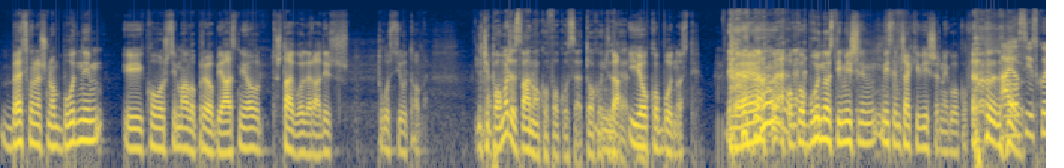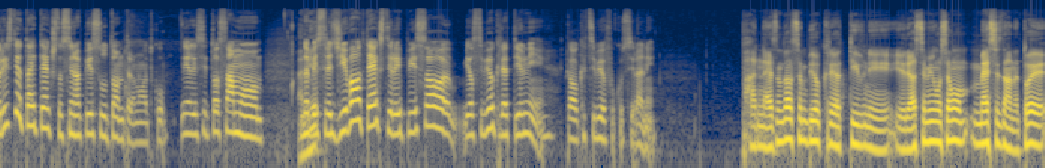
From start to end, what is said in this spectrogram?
beskonačno budnim i ko si malo pre objasnio, šta god da radiš, tu si u tome. Znači, pomaže stvarno oko fokusa, to hoću da, Da, kažem. i oko budnosti. Ne, oko budnosti mislim, mislim čak i više nego oko. A jel si iskoristio taj tekst što si napisao u tom trenutku? Ili si to samo A da nije- bi sređivao tekst ili pisao, jel si bio kreativniji kao kad si bio fokusiraniji? Pa ne znam da li sam bio kreativni, jer ja sam imao samo mesec dana, to je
